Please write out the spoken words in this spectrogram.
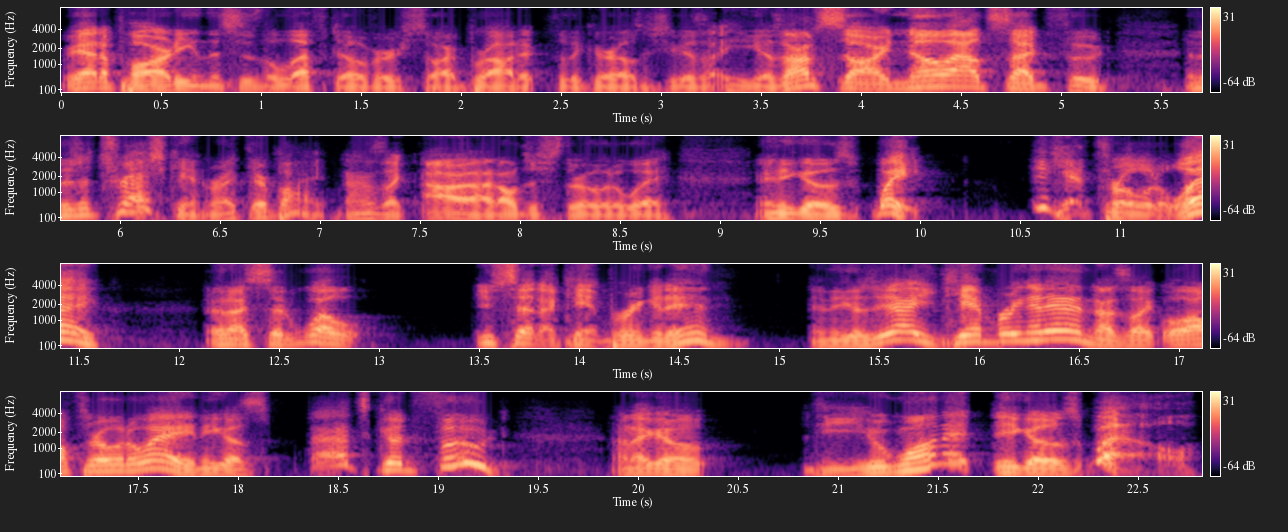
we had a party and this is the leftovers, so I brought it for the girls." And she goes, "He goes, I'm sorry, no outside food." And there's a trash can right there by it. And I was like, "All right, I'll just throw it away." And he goes, "Wait, you can't throw it away." And I said, "Well, you said I can't bring it in." And he goes, "Yeah, you can't bring it in." I was like, "Well, I'll throw it away." And he goes, "That's good food." And I go, "Do you want it?" He goes, "Well."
